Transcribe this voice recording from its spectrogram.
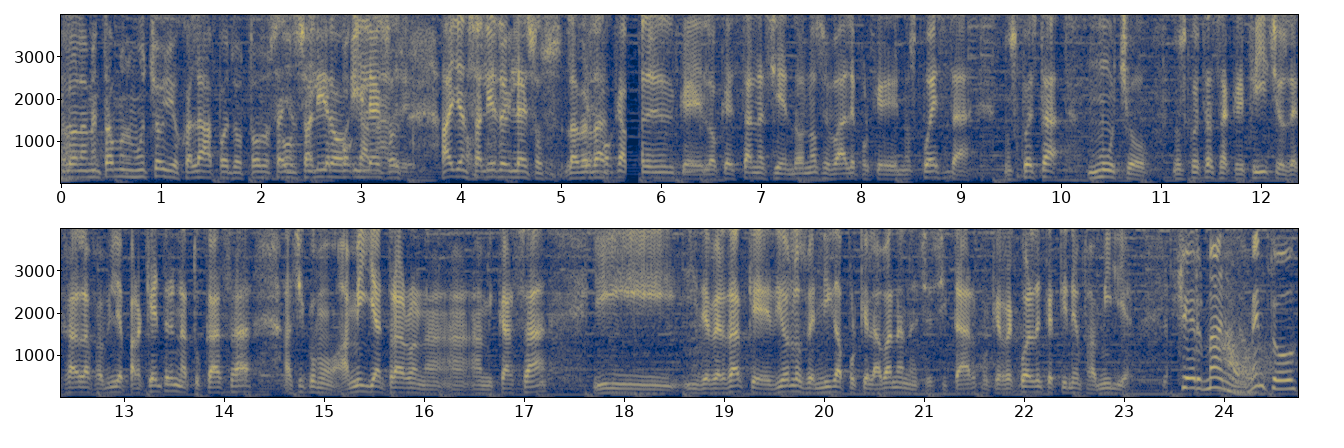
Lo lamentamos mucho y ojalá pues, todos hayan Oh, sí, salido ilesos, madre. hayan salido ilesos, la verdad. Que lo que están haciendo no se vale porque nos cuesta, nos cuesta mucho, nos cuesta sacrificios, dejar a la familia para que entren a tu casa, así como a mí ya entraron a, a- a mi casa. Y, y de verdad que Dios los bendiga porque la van a necesitar, porque recuerden que tienen familia. Germán lamentó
